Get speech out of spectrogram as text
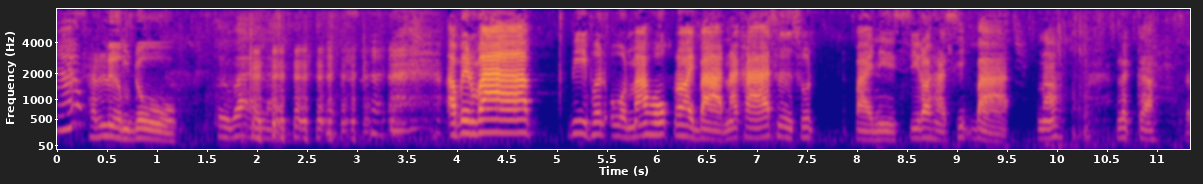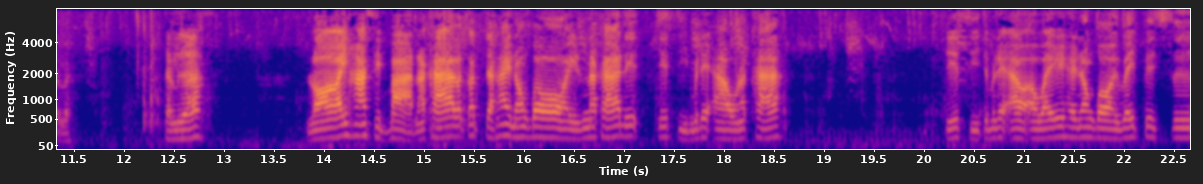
อ้าวฉันลืมดู เธอว่าอะไรเอาเป็นว่าพี่เพิ่นโอนมาหกร้อยบาทนะคะซื้อชุดไปนี่สี่ร้อยห้าสิบบาทเนาะแล้วก็ใส่เลยแต่เหลือร้อยห้าสิบบาทนะคะ แล้วก็จะให้น้องบอยนะคะเดเจสีไม่ได้เอานะคะ เจสีจะไม่ได้เอาเอาไว้ให้น้องบอยไว้ไปซื้อ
